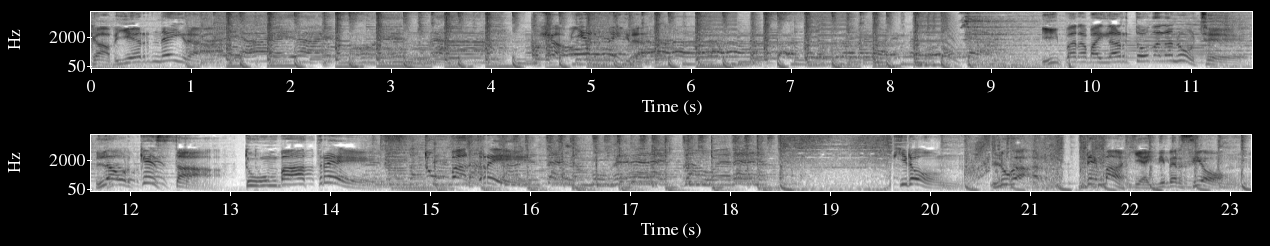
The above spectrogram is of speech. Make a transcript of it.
Javier Neira. Javier Neira. Y para bailar toda la noche, la orquesta Tumba 3. Tumba 3. Girón, lugar de magia y diversión.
